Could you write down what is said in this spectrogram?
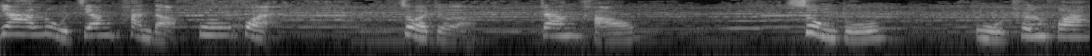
鸭绿江畔的呼唤，作者张桃，诵读武春花。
